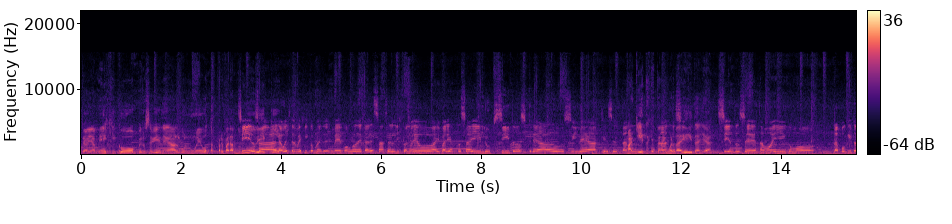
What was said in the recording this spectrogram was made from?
te vaya a México, pero se viene algo nuevo, estás preparando un Sí, nuevo o sea, disco. a la vuelta a México me, me pongo de cabeza a hacer el disco nuevo, hay varias cosas ahí, loopsitos creados, ideas que se están... Maquetas que están ahí sí. guardaditas ya. Sí, entonces estamos ahí como de a poquito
